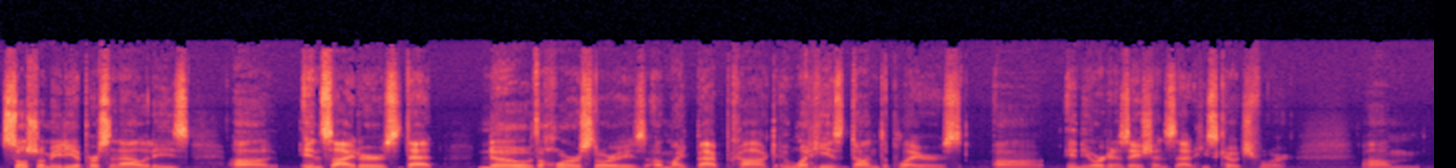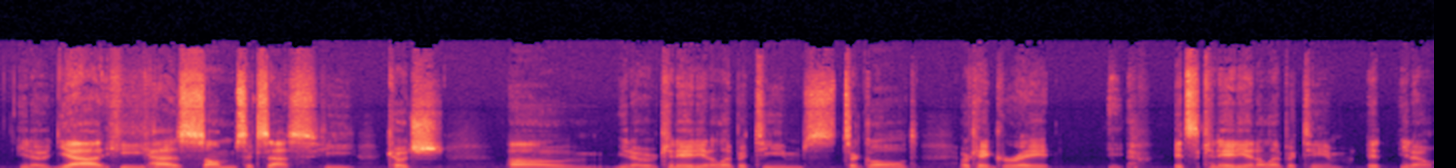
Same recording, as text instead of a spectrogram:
social media personalities, uh, insiders that know the horror stories of Mike Babcock and what he has done to players uh, in the organizations that he's coached for. Um, you know, yeah, he has some success. He coached uh, you know, Canadian Olympic teams to gold. Okay, great. It's Canadian Olympic team. It, you know,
